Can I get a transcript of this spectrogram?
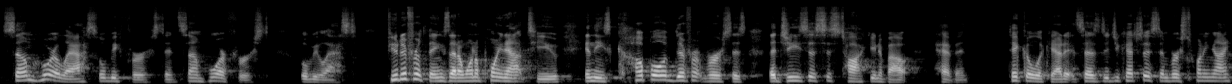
some who are last will be first, and some who are first will be last. A few different things that I want to point out to you in these couple of different verses that Jesus is talking about heaven. Take a look at it. It says, Did you catch this in verse 29?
